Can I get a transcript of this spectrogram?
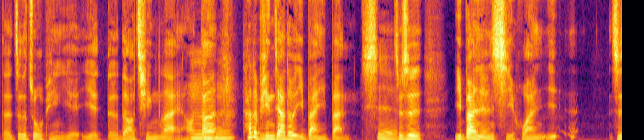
的这个作品也也得到青睐哈，当然他的评价都一半一半，是，就是一半人喜欢，一是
